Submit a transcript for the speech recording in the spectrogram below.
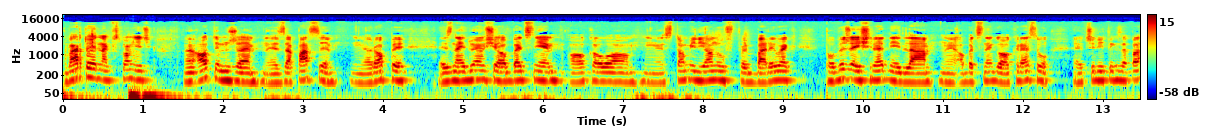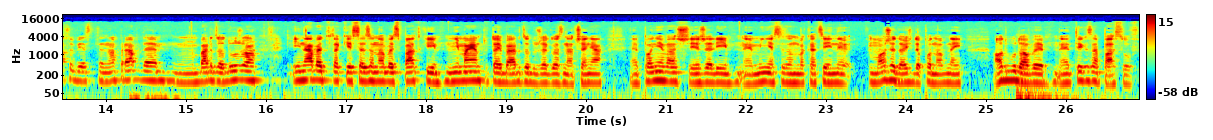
Warto jednak wspomnieć e, o tym, że zapasy ropy znajdują się obecnie o około 100 milionów baryłek powyżej średniej dla e, obecnego okresu, czyli tych zapasów jest naprawdę mm, bardzo dużo i nawet takie sezonowe spadki nie mają tutaj bardzo dużego znaczenia, ponieważ jeżeli minie sezon wakacyjny może dojść do ponownej odbudowy e, tych zapasów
